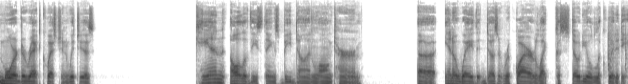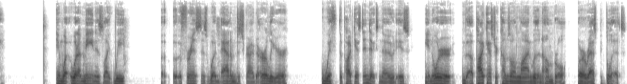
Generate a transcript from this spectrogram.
more direct question, which is, can all of these things be done long term, uh, in a way that doesn't require like custodial liquidity? And what what I mean is like we, uh, for instance, what Adam described earlier with the podcast index node is in order a podcaster comes online with an Umbrel or a Raspberry Blitz,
